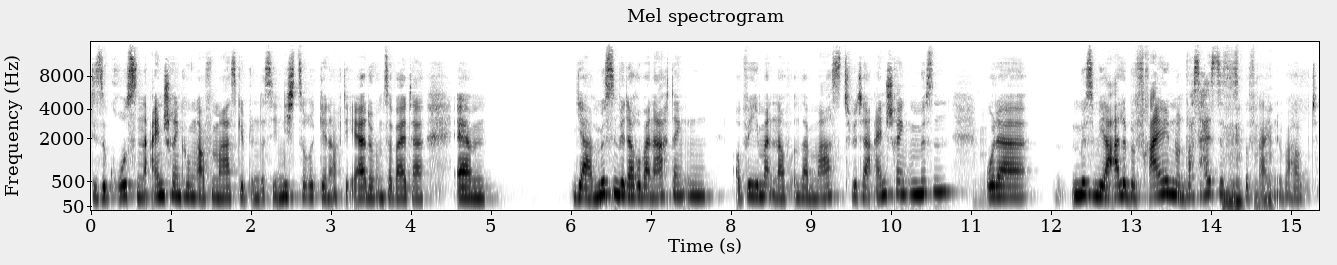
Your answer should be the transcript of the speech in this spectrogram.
diese großen Einschränkungen auf dem Mars gibt und dass sie nicht zurückgehen auf die Erde und so weiter. Ähm, ja, müssen wir darüber nachdenken, ob wir jemanden auf unserem Mars-Twitter einschränken müssen mhm. oder müssen wir alle befreien und was heißt dieses mhm. Befreien mhm. überhaupt?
